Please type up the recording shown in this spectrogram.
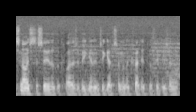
It's nice to see that the players are beginning to get some of the credit that they deserve.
